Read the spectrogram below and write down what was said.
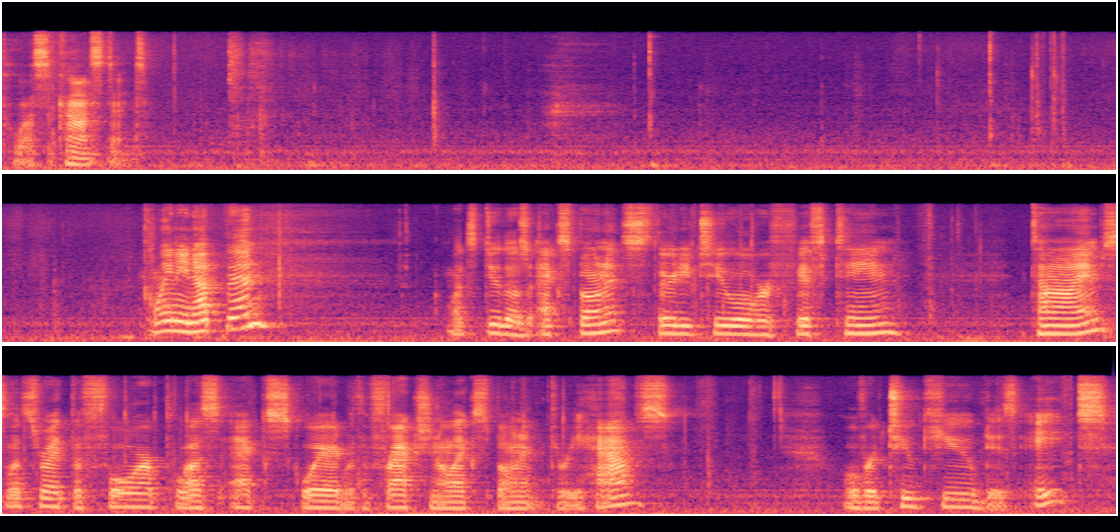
plus a constant. Cleaning up then, let's do those exponents. 32 over 15 times, let's write the 4 plus x squared with a fractional exponent 3 halves. Over 2 cubed is 8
